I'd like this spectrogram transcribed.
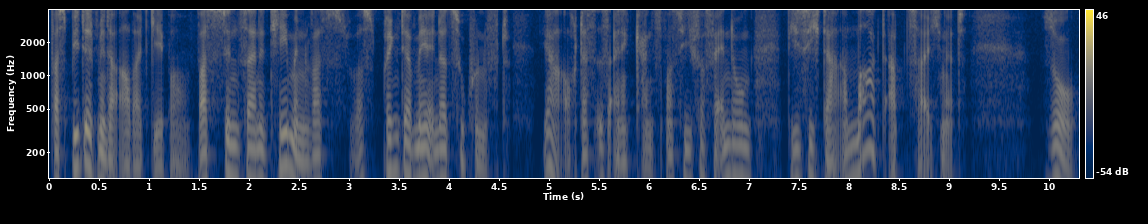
was bietet mir der Arbeitgeber? Was sind seine Themen? Was, was bringt er mir in der Zukunft? Ja, auch das ist eine ganz massive Veränderung, die sich da am Markt abzeichnet. So,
